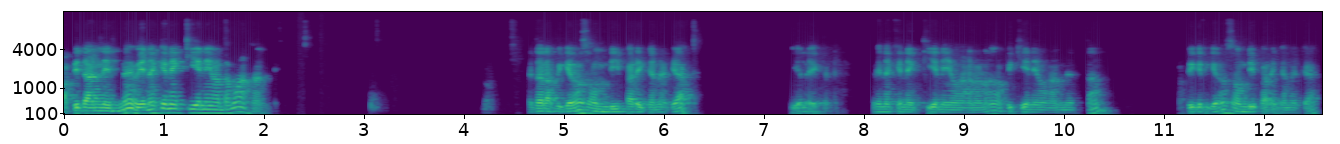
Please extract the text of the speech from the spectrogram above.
අපි දන්නෙත් නෑ වෙන කෙනෙක් කියන ඒවා තමයි අහන්නේ. එතකොට අපි කියනවා සොම්බි පරිගණකයක් කියලා එකට. වෙන කෙනෙක් කියන ඒවා අහනවා නම් අපි කියන ඒවා අහන්න නැත්නම් අපි ඒකට කියනවා සොම්බි පරිගණකයක්.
